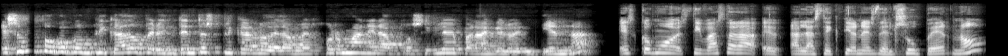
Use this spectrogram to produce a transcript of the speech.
Es un poco complicado, pero intento explicarlo de la mejor manera posible para que lo entienda. Es como si vas a, eh, las secciones del súper, ¿no?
